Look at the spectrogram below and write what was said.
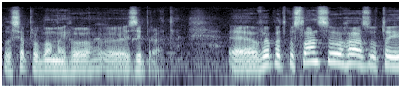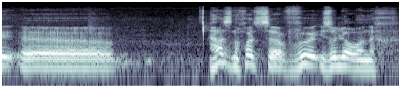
лише проблема його е, зібрати. Е, В випадку сланцевого газу той е, газ знаходиться в ізольованих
